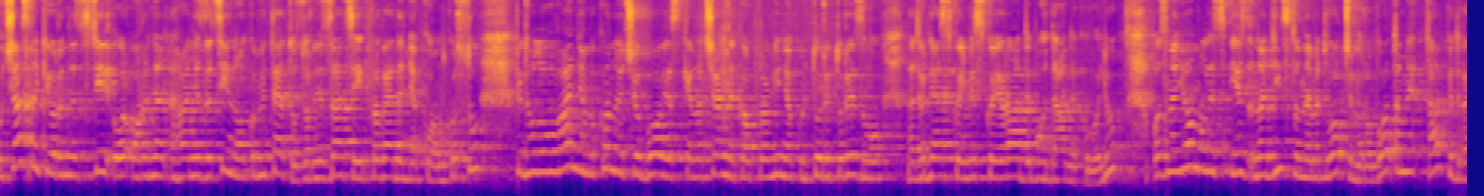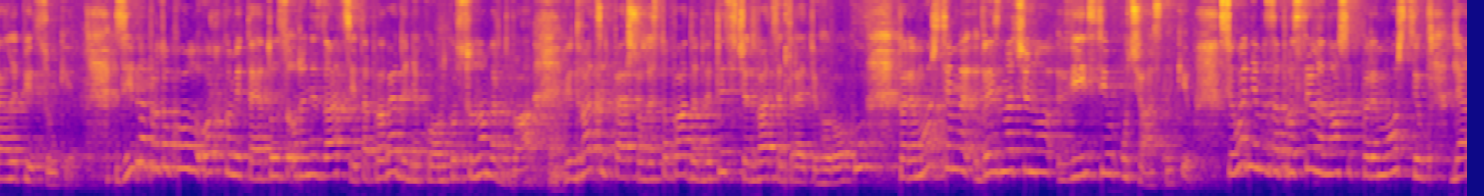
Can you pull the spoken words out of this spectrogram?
Учасники організаційного комітету з організації проведення конкурсу під головуванням виконуючого обов'язки начальника управління культури і туризму Надвірнянської міської ради Богдани Ковалюк ознайомились із надісланими творчими роботами та підвели підсумки. Згідно протоколу оргкомітету з організації та проведення конкурсу номер 2 від 21 листопада 2023 року переможцями визначено 8 учасників. Сьогодні ми запросили наших переможців для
